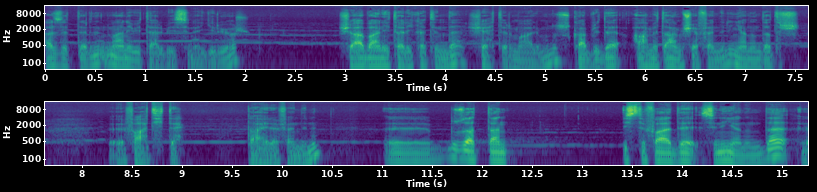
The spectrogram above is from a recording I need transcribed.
Hazretlerinin manevi terbiyesine giriyor. Şabani tarikatında şeyhtir malumunuz. Kabri de Ahmet Amiş Efendi'nin yanındadır. E, Fatih'te Tahir Efendi'nin. E, bu zattan istifadesinin yanında e,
